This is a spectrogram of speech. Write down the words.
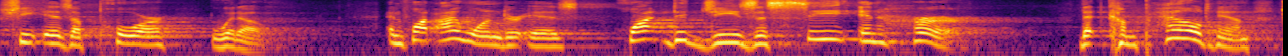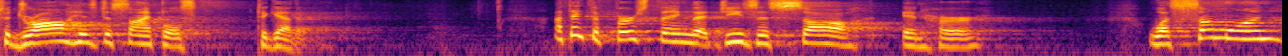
she is a poor widow. And what I wonder is, what did Jesus see in her that compelled him to draw his disciples together? I think the first thing that Jesus saw in her was someone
